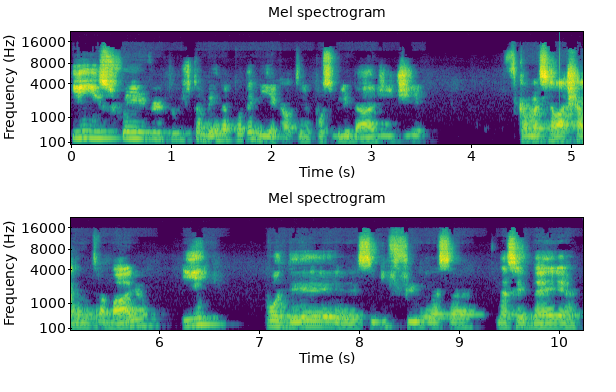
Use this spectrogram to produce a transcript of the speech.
E isso foi em virtude também da pandemia, que ela teve a possibilidade de ficar mais relaxada no trabalho e poder seguir firme nessa, nessa ideia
